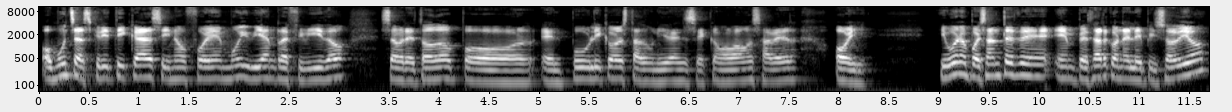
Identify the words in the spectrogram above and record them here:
o muchas críticas y no fue muy bien recibido, sobre todo por el público estadounidense, como vamos a ver hoy. Y bueno, pues antes de empezar con el episodio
